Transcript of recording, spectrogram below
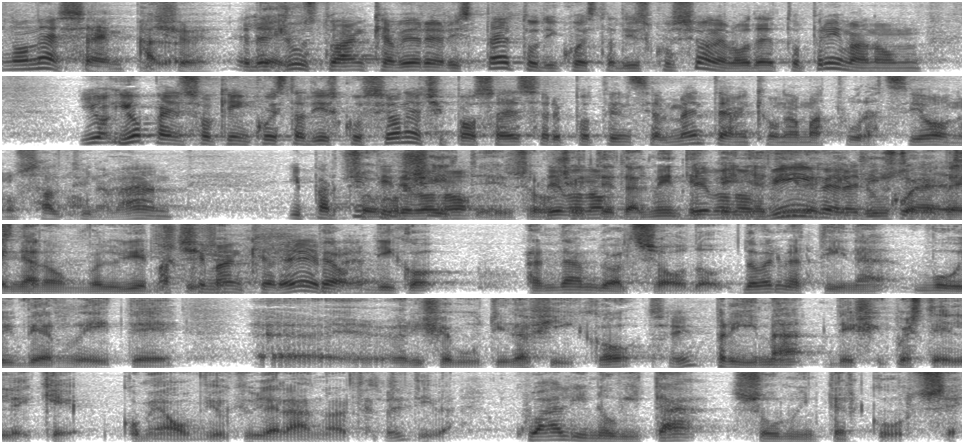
Non è semplice allora, ed è giusto anche avere rispetto di questa discussione, l'ho detto prima, non, io, io, penso che in questa discussione ci possa essere potenzialmente anche una maturazione, un salto no. in avanti. I partiti sono devono, scelte, sono devono, scelte talmente devono impegnative che è giusto che vengano voglio dire, Ma ci mancherebbe. Però dico, andando al sodo, domani mattina voi verrete eh, ricevuti da Fico sì. prima dei 5 Stelle che, come ovvio, chiuderanno la trattativa. Sì. Quali novità sono intercorse?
